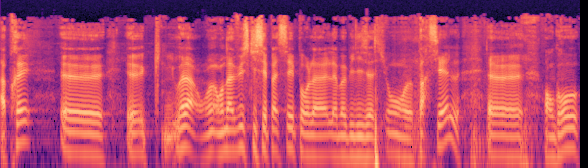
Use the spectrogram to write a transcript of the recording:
Après, euh, euh, voilà, on, a vu ce qui s'est passé pour la, mobilisation euh, partielle. en gros,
